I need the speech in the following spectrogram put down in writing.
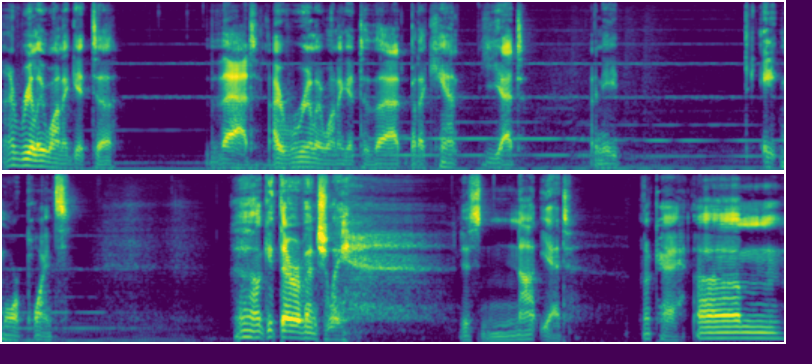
I really want to get to that. I really want to get to that, but I can't yet. I need eight more points. I'll get there eventually. Just not yet. Okay. Um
